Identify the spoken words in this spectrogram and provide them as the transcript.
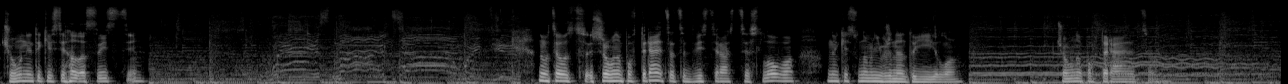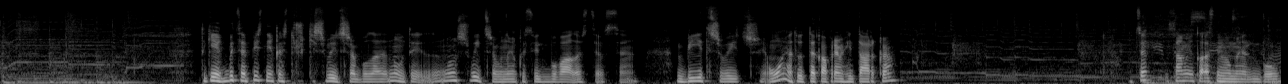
Чому вони такі всі голосисті? Ну, це от, що воно повторяється, це 200 разів це слово, ну якесь воно мені вже надоїло. Чому воно повторяється? Таке, якби ця пісня якась трошки швидша була, ну, ти, ну швидше воно якось відбувалося це все. Біт швидше. Ой, а тут така прям гітарка. Це самий класний момент був.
